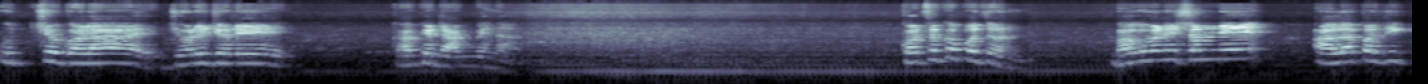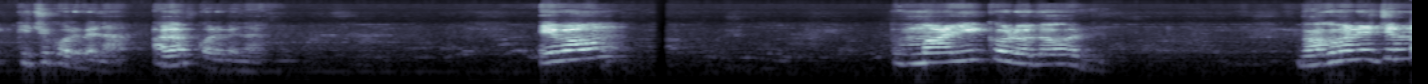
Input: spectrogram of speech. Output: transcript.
উচ্চ গলায় জোরে জোরে কাউকে ডাকবে না। কথোপকথন, ভগবানের সামনে আলাপাদি কিছু করবে না, আলাপ করবে না। এবং মাইক রোদন, ভগবানের জন্য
